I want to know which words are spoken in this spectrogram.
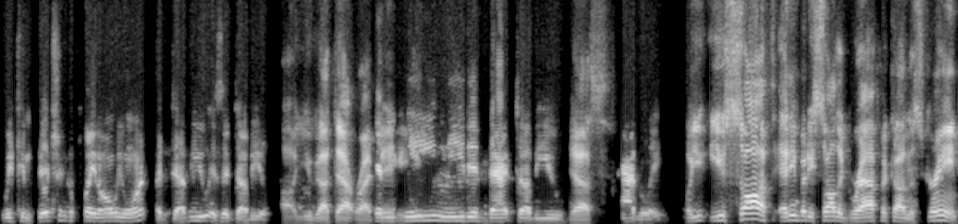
we can bitch and complain all we want. A W is a W. Oh, you got that right, And baby. we needed that W Yes. badly. Well, you, you saw if anybody saw the graphic on the screen,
